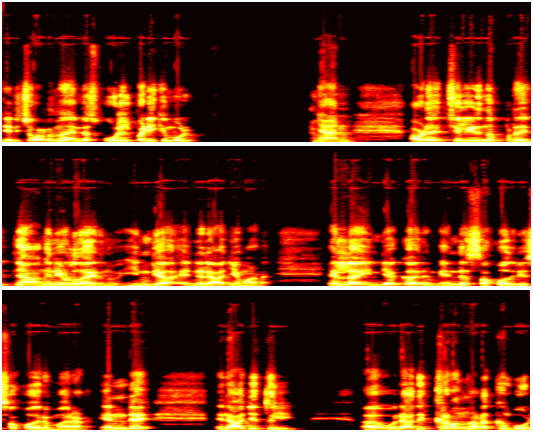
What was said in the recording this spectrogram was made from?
ജനിച്ചു വളർന്നത് എന്റെ സ്കൂളിൽ പഠിക്കുമ്പോൾ ഞാൻ അവിടെ ചെല്ലിയിരുന്ന പ്രതിജ്ഞ അങ്ങനെയുള്ളതായിരുന്നു. ഇന്ത്യ എന്റെ രാജ്യമാണ്. എല്ലാ ഇന്ത്യക്കാരും എന്റെ സഹോദരി സഹോദരന്മാരാണ്. എന്റെ രാജ്യത്തിൽ ഒരു അതിക്രമം നടക്കുമ്പോൾ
